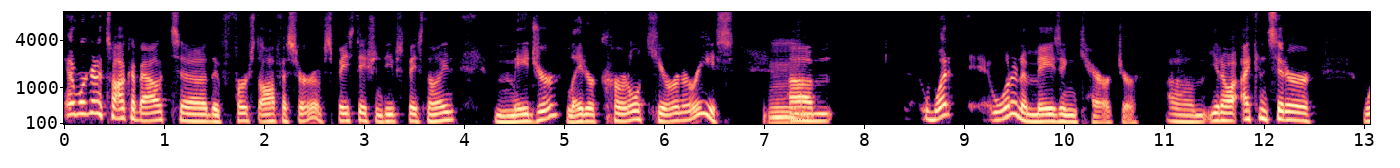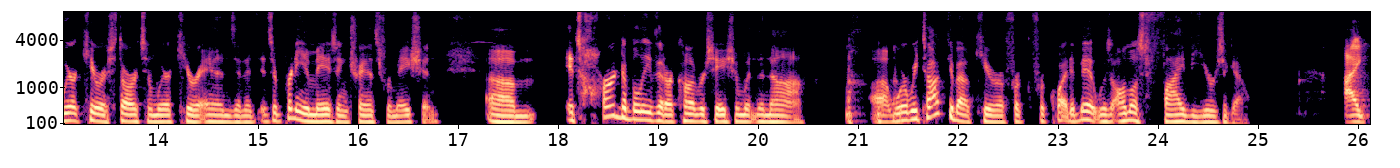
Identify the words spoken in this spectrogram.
And we're going to talk about uh, the first officer of Space Station Deep Space Nine, Major, later Colonel Kira Nerys. Mm. Um, what what an amazing character! Um, you know, I consider where Kira starts and where Kira ends, and it, it's a pretty amazing transformation. Um, it's hard to believe that our conversation with Nana, uh, where we talked about Kira for for quite a bit, was almost five years ago. I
